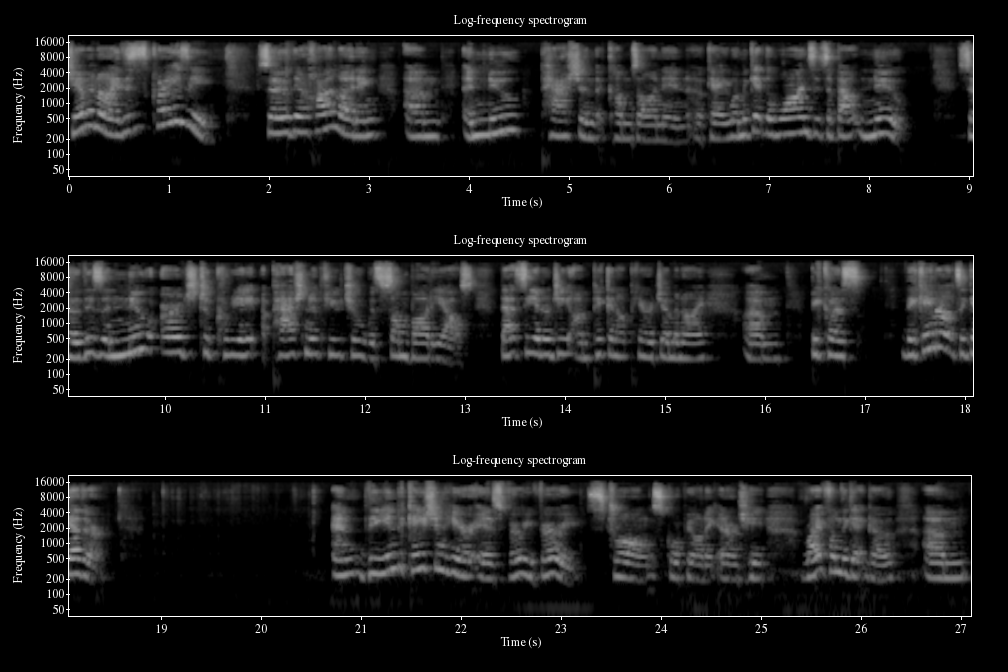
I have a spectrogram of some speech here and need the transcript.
Gemini, this is crazy. So they're highlighting um, a new passion that comes on in, okay? When we get the wands, it's about new. So there's a new urge to create a passionate future with somebody else. That's the energy I'm picking up here, Gemini, um, because they came out together. And the indication here is very, very strong scorpionic energy right from the get-go. Um,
